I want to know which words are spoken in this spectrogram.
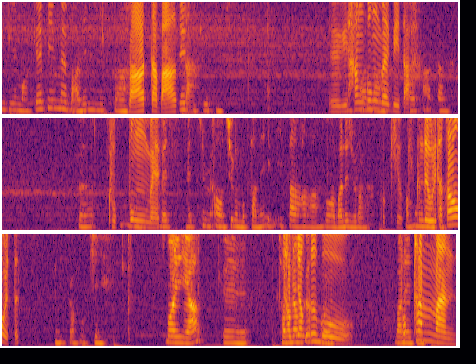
여기 막 깨비맵 아닙니까? 마았다 마았다. 여기 한국 아, 맵이다. 맞아. 그 국뽕 맵. 매, 매쯤에 어 지금 못하네. 이, 이따가 너가 말해주라. 오케이 오케이. 안 근데 우리 다. 까먹을 듯. 그러니까 오케이. 뭘요? 그 점령 끄고 말해줘. 폭탄만.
